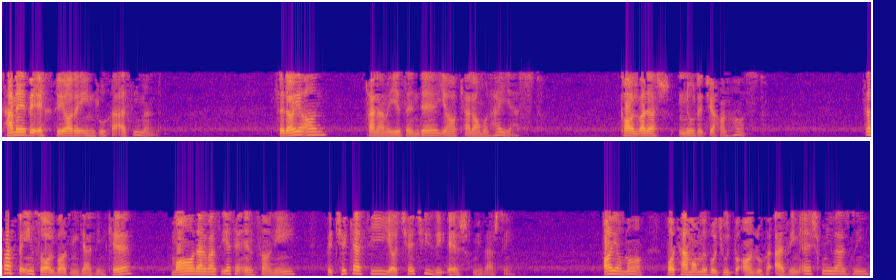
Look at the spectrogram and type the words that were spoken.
همه به اختیار این روح عظیمند. صدای آن کلمه زنده یا کلام الحی است. کالبدش نور جهان هاست. سپس به این سوال باز می گردیم که ما در وضعیت انسانی به چه کسی یا چه چیزی عشق میورزیم؟ آیا ما با تمام وجود به آن روح عظیم عشق میورزیم؟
